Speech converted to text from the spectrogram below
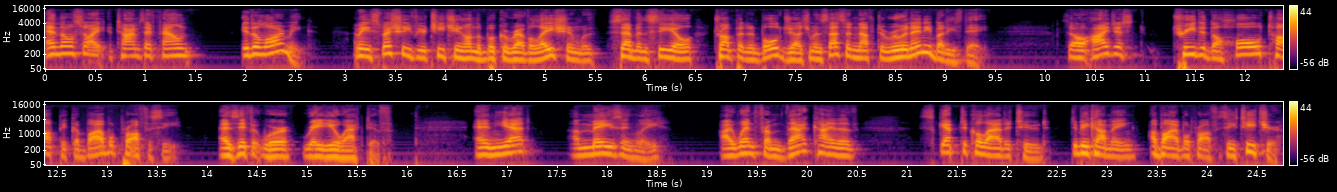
And also, I, at times, I found it alarming. I mean, especially if you're teaching on the book of Revelation with seven seal, trumpet, and bowl judgments, that's enough to ruin anybody's day. So I just treated the whole topic of Bible prophecy as if it were radioactive. And yet, amazingly, I went from that kind of skeptical attitude to becoming a Bible prophecy teacher.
